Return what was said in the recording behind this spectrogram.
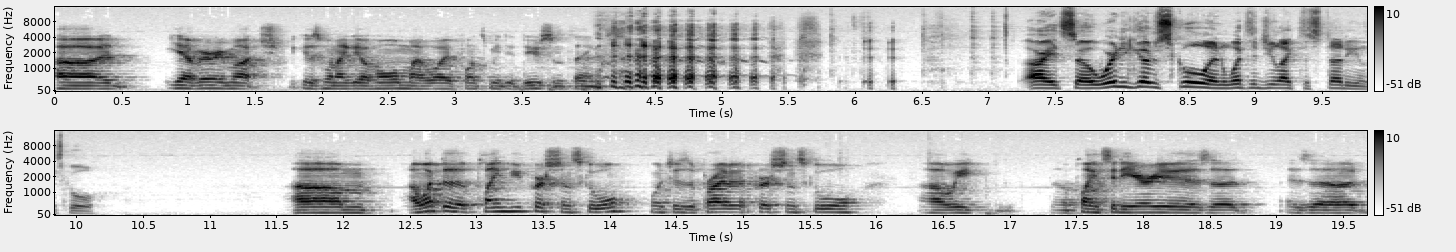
Uh, yeah, very much. Because when I go home, my wife wants me to do some things. All right, so where did you go to school and what did you like to study in school? Um, I went to Plainview Christian School, which is a private Christian school. Uh, we, the Plain City area is a is a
